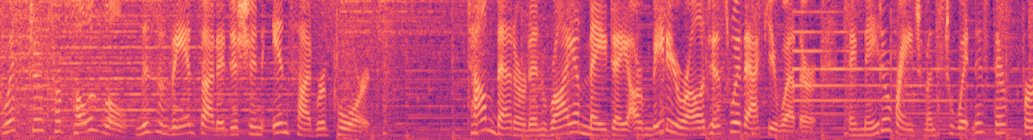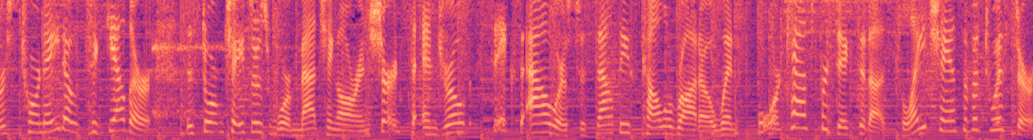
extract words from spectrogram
Twister Proposal. This is the Inside Edition Inside Report. Tom Beddard and Ryan Mayday are meteorologists with AccuWeather. They made arrangements to witness their first tornado together. The storm chasers wore matching orange shirts and drove six hours to southeast Colorado when forecasts predicted a slight chance of a twister.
